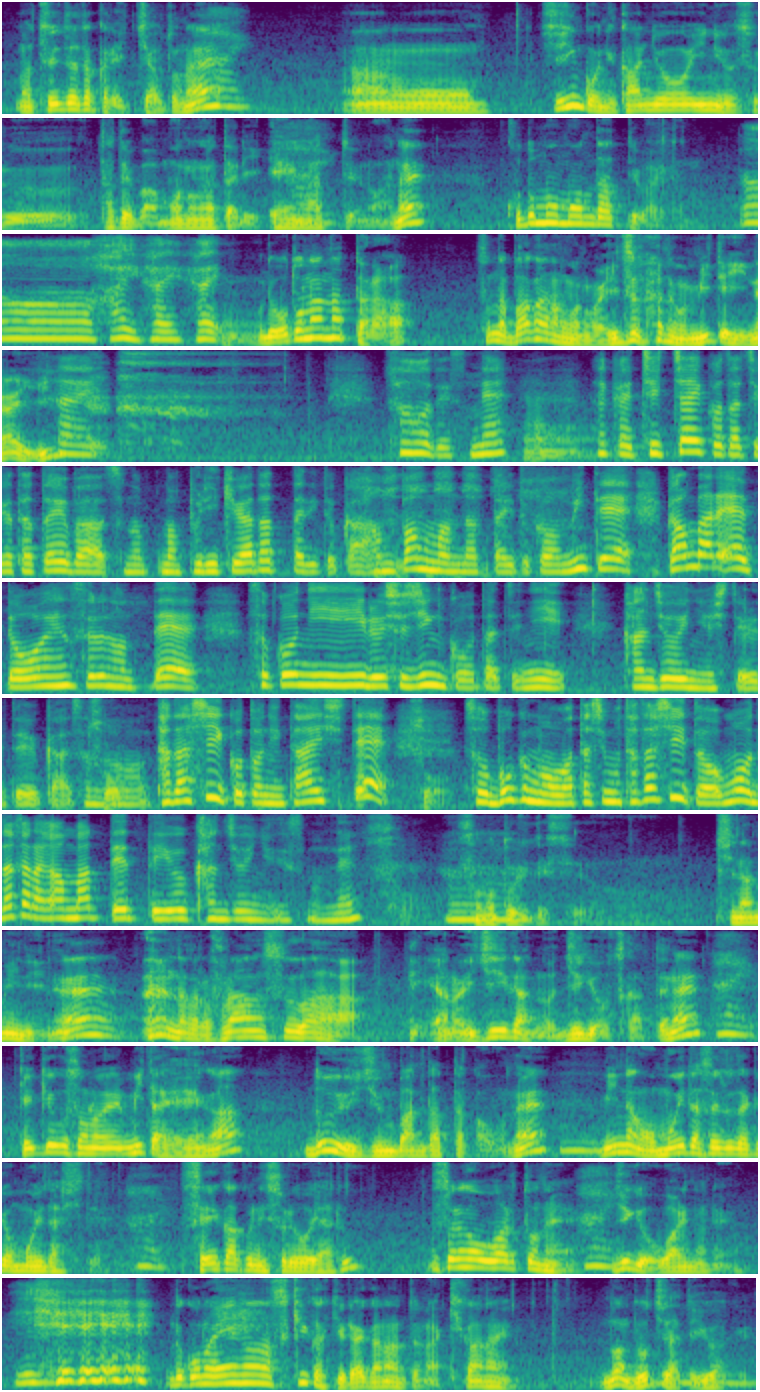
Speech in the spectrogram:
まあ、ついでだから言っちゃうとね、はい。あのー主人公に感情移入する例えば物語映画っていうのはね、子供もんだって言われたの、ああはいはいはい、うん。で大人になったらそんなバカなものはいつまでも見ていない、はいそうですね。うん。なんかちっちゃい子たちが例えばその、まあ、プリキュアだったりとかアンパンマンだったりとかを見て頑張れって応援するのってそこにいる主人公たちに感情移入してるというかそその正しいことに対してそう。僕も私も正しいと思うだから頑張ってっていう感情移入ですもんね。そう。その通りですよ。ちなみにね だからフランスはあの1時間の授業を使ってね、はい。結局その見た映画どういう順番だったかをね、みんなが思い出せるだけ思い出してはい。正確にそれをやる。でそれが終わるとね、はい。授業終わりなのよ。えーでこの映画が好きか嫌いかなんていうのは聞かないの。どどっちだっていいわけ、うん。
